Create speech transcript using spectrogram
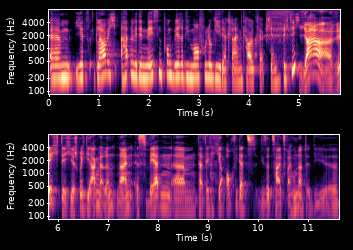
Ähm, jetzt glaube ich, hatten wir den nächsten Punkt, wäre die Morphologie der kleinen Kaulquäppchen, richtig? Ja, richtig. Hier spricht die Anglerin. Nein, es werden ähm, tatsächlich hier auch wieder diese Zahl 200, die äh,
